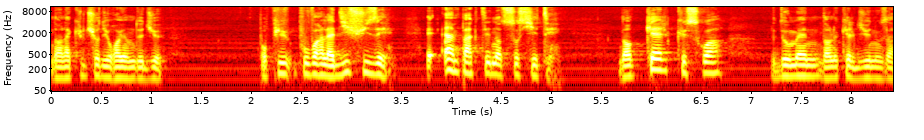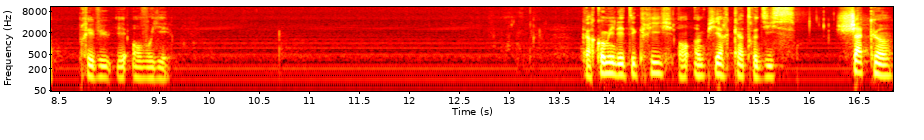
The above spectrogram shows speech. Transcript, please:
dans la culture du royaume de Dieu pour pouvoir la diffuser et impacter notre société dans quel que soit le domaine dans lequel Dieu nous a prévus et envoyés. Car comme il est écrit en 1 Pierre 4, 10, chacun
